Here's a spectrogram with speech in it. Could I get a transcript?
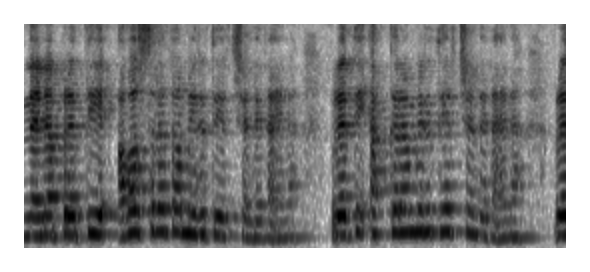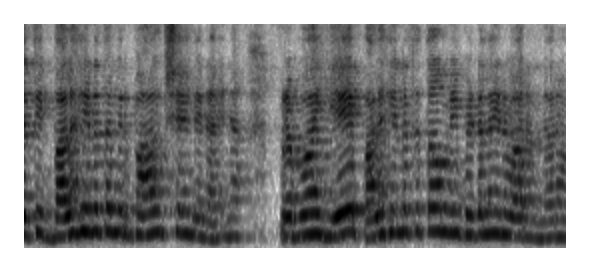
నాయన ప్రతి అవసరత మీరు తీర్చండి నాయన. ప్రతి అక్కర మీరు తీర్చండి నాయన. ప్రతి బలహీనత మీరు బాగు చేయండి నాయన. ప్రభు ఏ బలహీనతతో మీ బిడ్డలైన వారు ఉన్నారో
